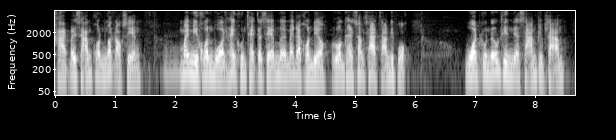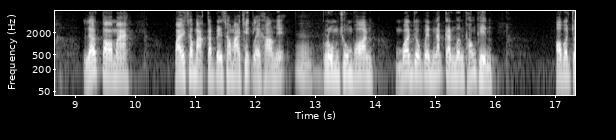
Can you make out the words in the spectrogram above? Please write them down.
ขาดไปสามคนงดออกเสียง ไม่มีคนโหวตให้คุณชัยเกษมเลยแม้แต่คนเดียว รวมไทยสร้างชาติ 36โหวตคุณอนุทินเนี่ย33 แล้วต่อมาไปสมัครกันเป็นสมาชิกเลยคราวนี้ กลุ่มชุมพรว่าจะเป็นนักการเมืองท้องถิ่นอบจ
